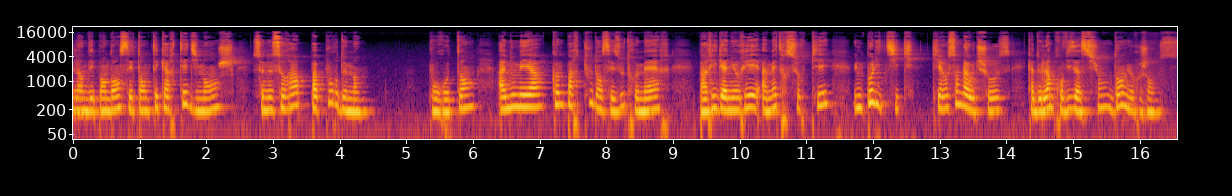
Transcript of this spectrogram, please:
L'indépendance étant écartée dimanche, ce ne sera pas pour demain. Pour autant, à Nouméa, comme partout dans ses outre-mer, Paris gagnerait à mettre sur pied une politique qui ressemble à autre chose qu'à de l'improvisation dans l'urgence.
